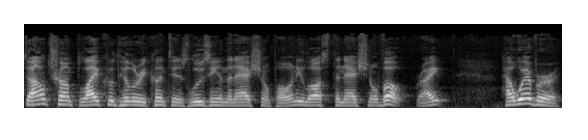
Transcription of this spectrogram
Donald Trump, like with Hillary Clinton, is losing in the national poll, and he lost the national vote, right? However,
